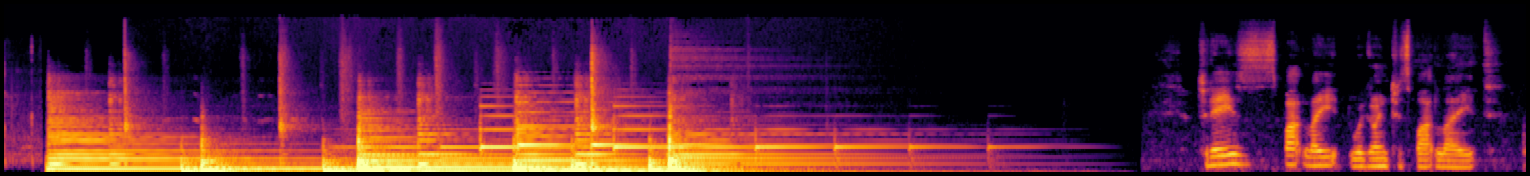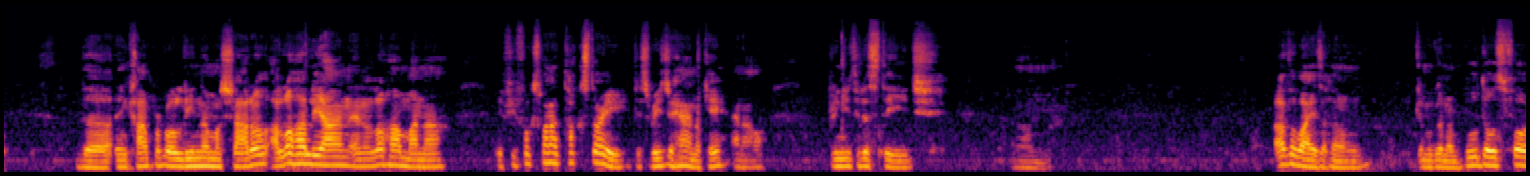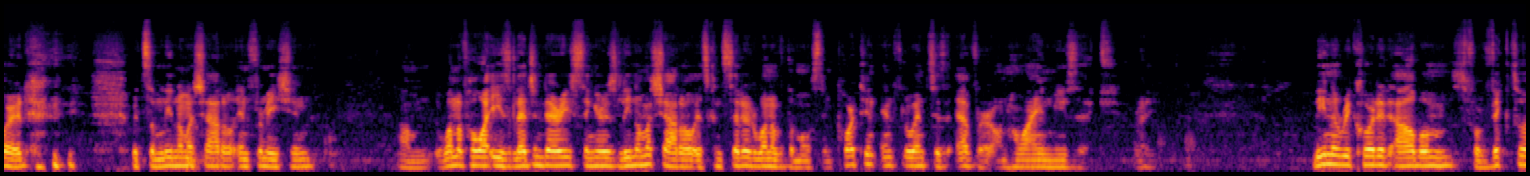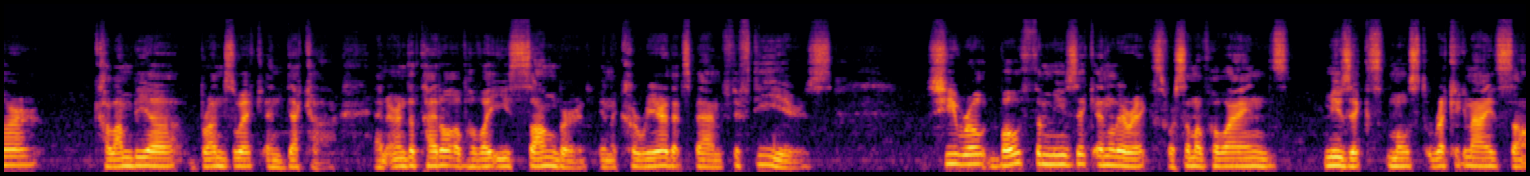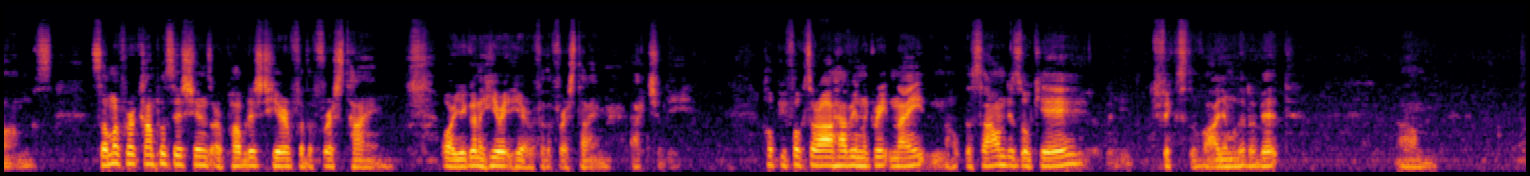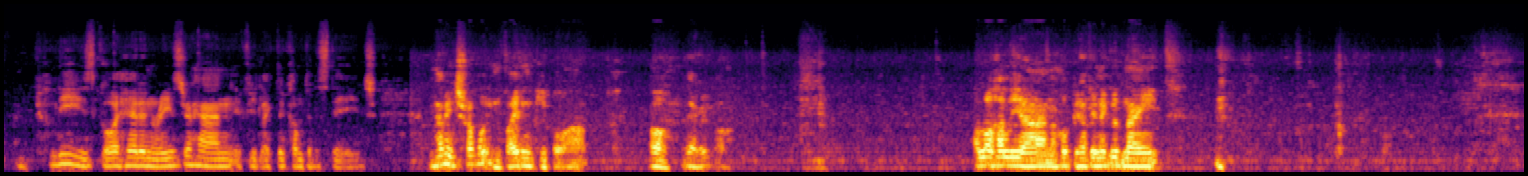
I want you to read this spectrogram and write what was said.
Today's spotlight, we're going to spotlight the incomparable Lena Machado. Aloha Leon and aloha Mana. If you folks want to talk story, just raise your hand, okay? And I'll bring you to the stage. Um, otherwise, I'm gonna, I'm gonna bulldoze forward with some Lena Machado information. Um, one of Hawaii's legendary singers, Lena Machado, is considered one of the most important influences ever on Hawaiian music. Lena recorded albums for Victor, Columbia, Brunswick, and Decca, and earned the title of Hawaii's songbird in a career that spanned 50 years. She wrote both the music and lyrics for some of Hawaiian's music's most recognized songs. Some of her compositions are published here for the first time, or you're going to hear it here for the first time, actually. Hope you folks are all having a great night. and Hope the sound is okay. Fix the volume a little bit. Um, please go ahead and raise your hand if you'd like to come to the stage. I'm having trouble inviting people up. Oh, there we go. Aloha, Leon. I hope you're having a good night.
